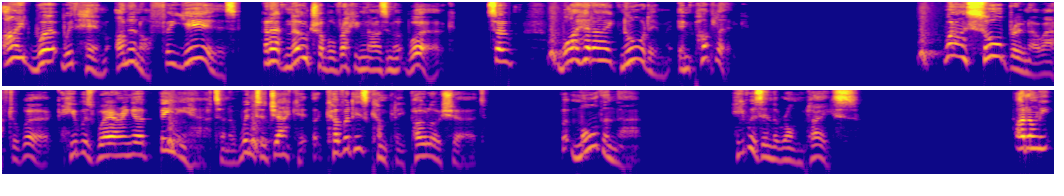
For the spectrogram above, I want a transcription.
I'd worked with him on and off for years and had no trouble recognising him at work, so why had I ignored him in public? When I saw Bruno after work, he was wearing a beanie hat and a winter jacket that covered his company polo shirt. But more than that, he was in the wrong place. I'd only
